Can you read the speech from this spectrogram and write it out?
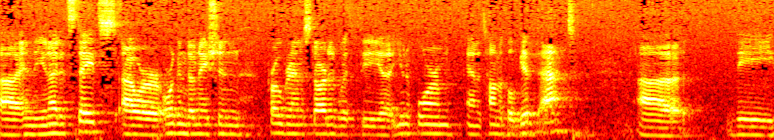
Uh, in the United States, our organ donation program started with the uh, Uniform Anatomical Gift Act. Uh, the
